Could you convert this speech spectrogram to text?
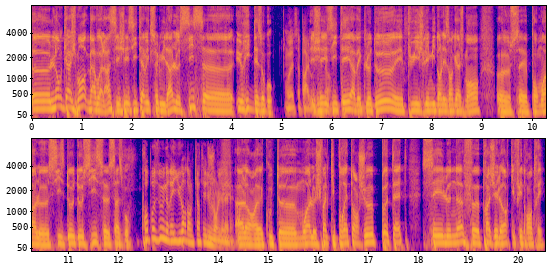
Euh, L'engagement, ben voilà, j'ai hésité avec celui-là, le 6 euh, Uric des Obos. Ouais, ça paraît J'ai hein. hésité avec le 2 et puis je l'ai mis dans les engagements. Euh, c'est pour moi le 6-2-2-6, euh, ça se vaut. Propose-nous une rayure dans le quintet du jour, Lionel. Alors écoute, euh, moi le cheval qui pourrait être hors jeu, peut-être, c'est le 9 euh, Pragellor qui fait une rentrée.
